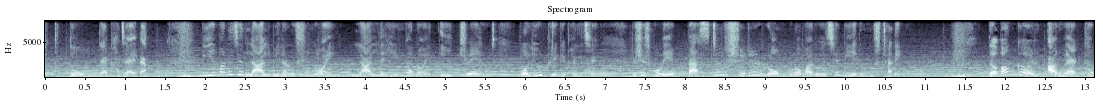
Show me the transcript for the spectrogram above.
একদম দেখা যায় না। বিয়ে মানে যে লাল বেনারসি নয়, লাল লেহেঙ্গা নয়, এই ট্রেন্ড বলিউড ভেঙে ফেলেছে। বিশেষ করে প্যাস্টেল শেডের রমরমা রয়েছে বিয়ের অনুষ্ঠানে। দাবাং গার্ল আরও এক ধাপ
